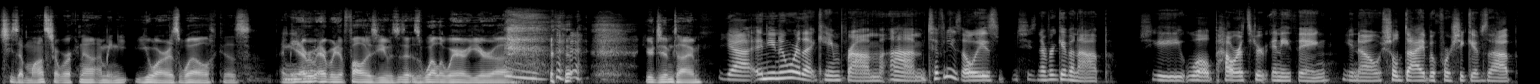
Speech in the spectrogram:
she's a monster working out. I mean, you are as well because I mean every- everybody that follows you is, is well aware of your uh, your gym time. yeah, and you know where that came from. Um, Tiffany's always, she's never given up. She will power through anything. You know, she'll die before she gives up.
